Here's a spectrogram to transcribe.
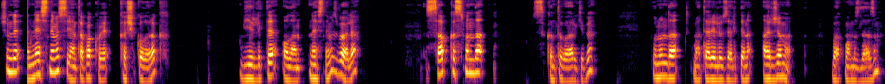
Şimdi nesnemiz yani tabak ve kaşık olarak birlikte olan nesnemiz böyle. Sap kısmında sıkıntı var gibi. Bunun da materyal özelliklerine ayrıca mı bakmamız lazım?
